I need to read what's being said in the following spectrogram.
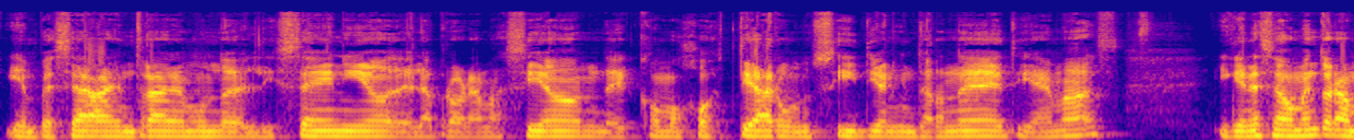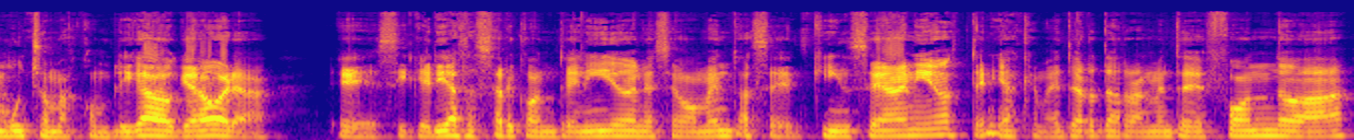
Y empecé a entrar en el mundo del diseño, de la programación, de cómo hostear un sitio en internet y demás. Y que en ese momento era mucho más complicado que ahora. Eh, si querías hacer contenido en ese momento, hace 15 años, tenías que meterte realmente de fondo a,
